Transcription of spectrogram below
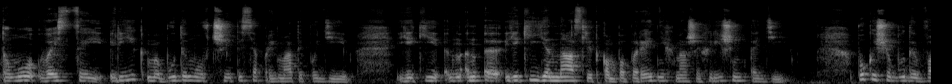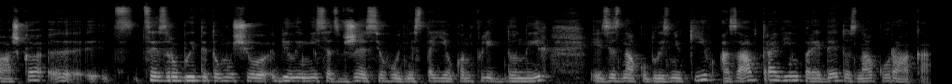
Тому весь цей рік ми будемо вчитися приймати події, які, е, які є наслідком попередніх наших рішень та дій. Поки що буде важко е, це зробити, тому що білий місяць вже сьогодні стає в конфлікт до них е, зі знаку близнюків, а завтра він перейде до знаку рака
